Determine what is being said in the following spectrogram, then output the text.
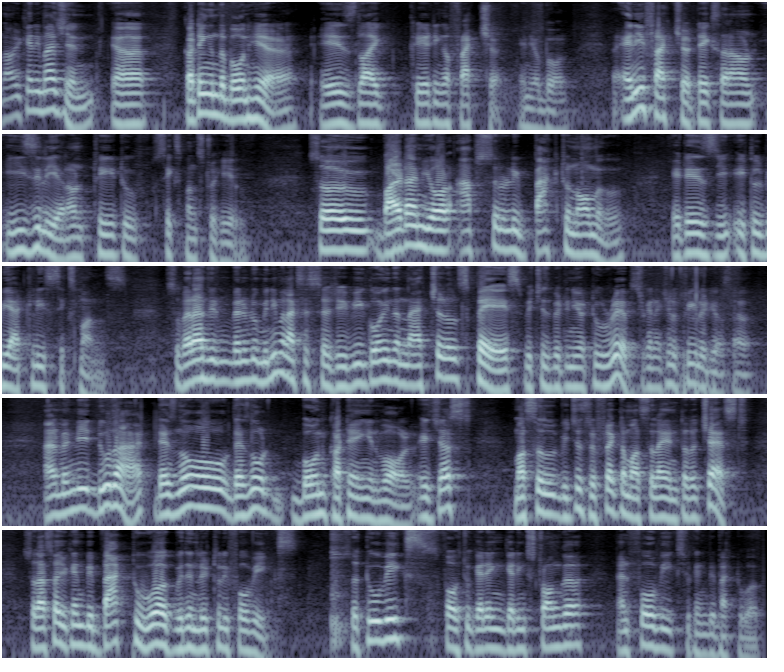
Now you can imagine uh, cutting in the bone here is like creating a fracture in your bone. Any fracture takes around easily around three to six months to heal. So by the time you are absolutely back to normal, it is it will be at least six months. So whereas when you do minimal access surgery, we go in the natural space which is between your two ribs. You can actually feel it yourself. And when we do that, there's no there's no bone cutting involved. It's just muscle, we just reflect the muscle and enter the chest. So that's why you can be back to work within literally four weeks. So two weeks for to getting getting stronger and four weeks you can be back to work.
